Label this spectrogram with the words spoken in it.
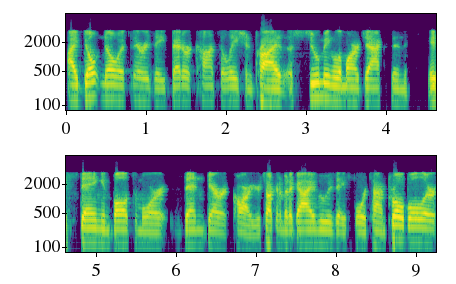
I don't know if there is a better consolation prize, assuming Lamar Jackson is staying in Baltimore than Derek Carr. You're talking about a guy who is a four-time Pro Bowler,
